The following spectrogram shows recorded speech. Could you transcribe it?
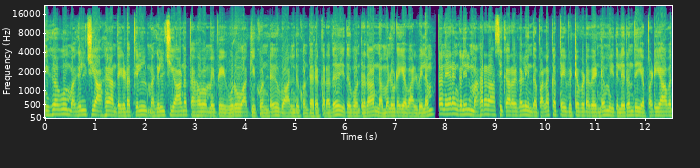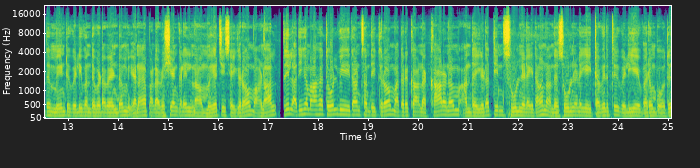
மிகவும் மகிழ்ச்சியாக அந்த இடத்தில் மகிழ்ச்சியான தகவமைப்பை உருவாக்கி கொண்டு வாழ்ந்து கொண்டிருக்கிறது. இது போன்றுதான் நம்மளுடைய வாழ்விலும். சில நேரங்களில் மகர ராசிக்காரர்கள் இந்த பழக்கத்தை விட்டுவிட வேண்டும். இதிலிருந்து எப்படியாவது மீண்டு வெளிவந்து விட வேண்டும் என பல விஷயங்களில் நாம் முயற்சி செய்கிறோம். ஆனால் இதில் அதிகமாக தோல்வியை தான் சந்திக்கிறோம். அதற்கான காரணம் அந்த இடத்தின் சூழ்நிலை தான் அந்த சூழ்நிலையை தவிர்த்து வெளியே வரும்போது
